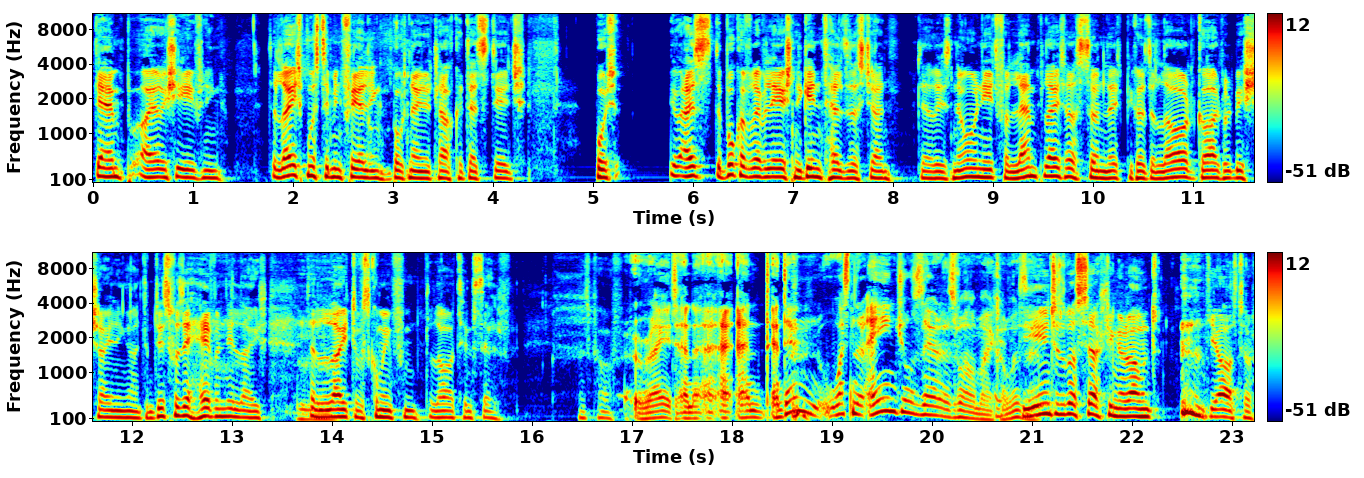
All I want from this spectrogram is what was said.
damp Irish evening. The light must have been failing about nine o'clock at that stage. But you know, as the book of Revelation again tells us, John, there is no need for lamplight or sunlight because the Lord God will be shining on them. This was a heavenly light, the light that was coming from the Lord Himself. That's powerful. Right, and uh, and and then wasn't there angels there as well, Michael? Was the there? angels were circling around the altar.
